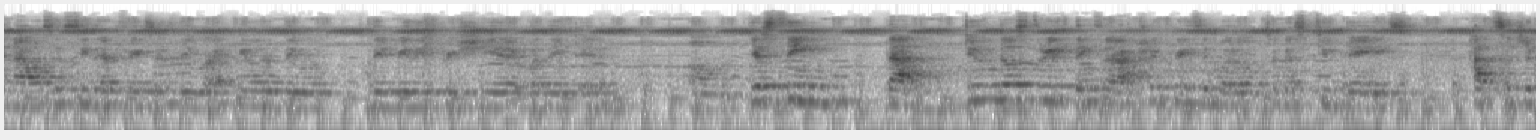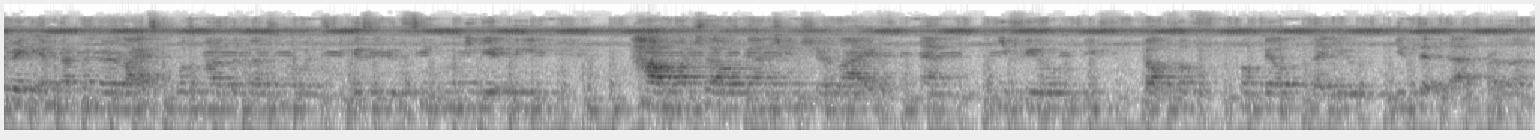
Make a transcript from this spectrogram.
and I also see their faces. They were, I feel that they were, they really appreciated what they did. Um, just seeing that doing those three things are actually pretty simple. It took us two days, had such a big impact in their lives was one of the best moments because you could see immediately how much that was gonna change your life, and you feel you felt fulfilled that you you did that for them.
